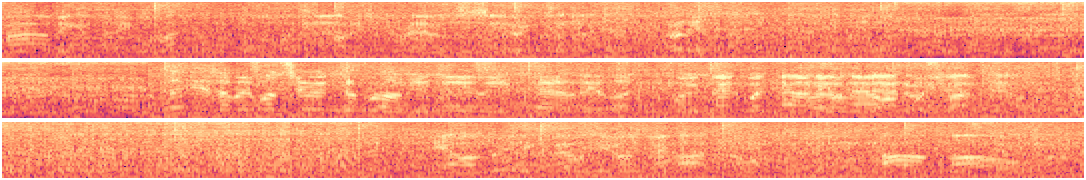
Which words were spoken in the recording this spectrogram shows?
Farming on the next one. Scottish crowd, searing tonight. Brilliant. The thing is, I mean, once you're into Brum, you're nearly downhill. Like, We're, we're downhill Oh, now. downhill, aren't we? Yeah, I really felt it on that. I thought, uh-oh.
